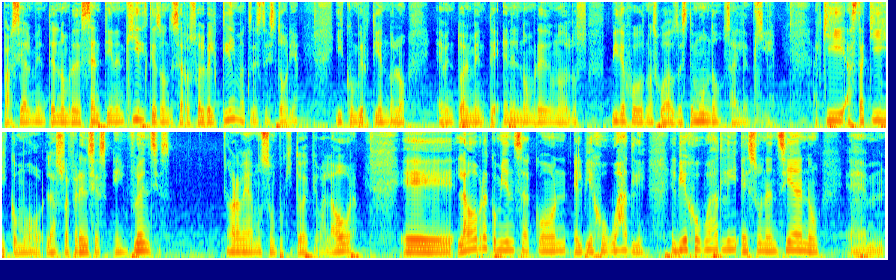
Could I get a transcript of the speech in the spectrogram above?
parcialmente el nombre de Sentinel Hill, que es donde se resuelve el clímax de esta historia, y convirtiéndolo eventualmente en el nombre de uno de los videojuegos más jugados de este mundo, Silent Hill. Aquí, hasta aquí, como las referencias e influencias. Ahora veamos un poquito de qué va la obra. Eh, la obra comienza con el viejo Wadley. El viejo Wadley es un anciano em,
